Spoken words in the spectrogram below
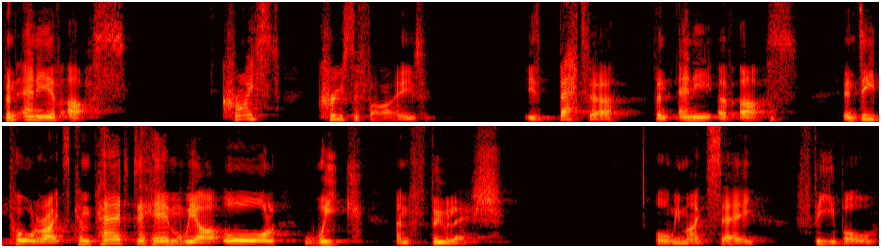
than any of us. Christ crucified is better than any of us. Indeed, Paul writes, compared to him, we are all weak and foolish. Or we might say, feeble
